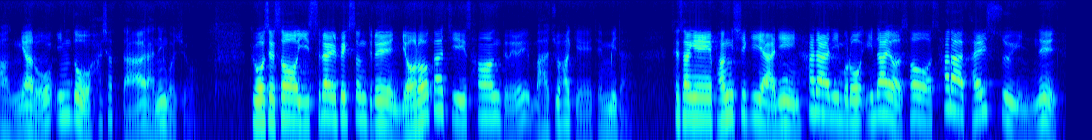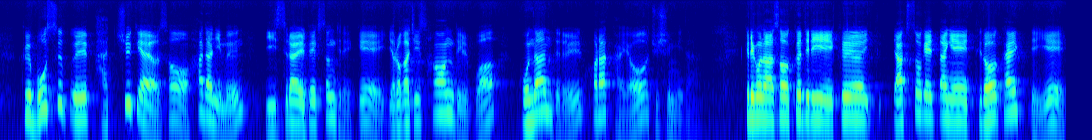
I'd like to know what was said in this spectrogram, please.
광야로 인도하셨다라는 거죠. 그곳에서 이스라엘 백성들은 여러 가지 상황들을 마주하게 됩니다. 세상의 방식이 아닌 하나님으로 인하여서 살아갈 수 있는 그 모습을 갖추게 하여서 하나님은 이스라엘 백성들에게 여러 가지 상황들과 고난들을 허락하여 주십니다. 그리고 나서 그들이 그 약속의 땅에 들어갈 때에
